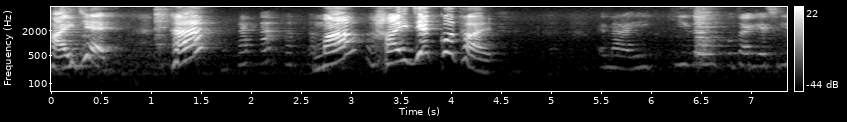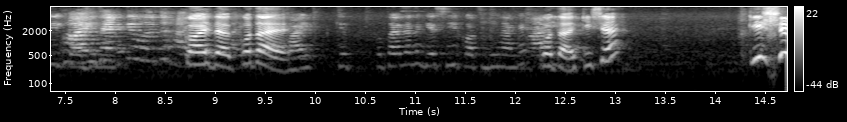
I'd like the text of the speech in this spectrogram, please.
হাইজ্যাক? হ্যাঁ? মা হাইজ্যাক কোথায়? না কি জানি কোথায় কয় দেখ কোথায় ভাই জানি গেছিলি কতদিন আগে? কোথায়? কিসে? কিসে?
